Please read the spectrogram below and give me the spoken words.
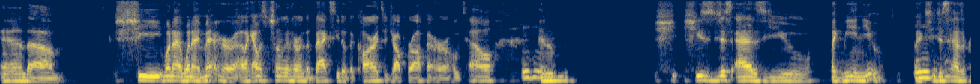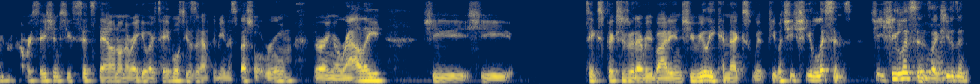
And um, she, when I when I met her, I, like I was chilling with her in the back seat of the car to drop her off at her hotel, mm-hmm. and she, she's just as you, like me and you. Like mm-hmm. she just mm-hmm. has a regular conversation. She sits down on a regular table. She doesn't have to be in a special room during a rally. She she takes pictures with everybody and she really connects with people and she she listens she she listens mm-hmm. like she doesn't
